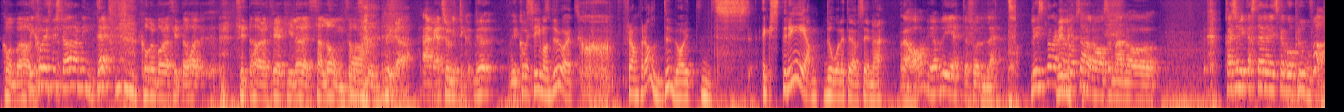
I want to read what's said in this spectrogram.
Kommer Vi höra, kommer ju förstöra min deff. kommer bara sitta, och, hö- sitta och höra tre killar i ett salong som var sluddriga. Nej, men jag tror vi inte... Vi, vi kommer Simon, du har ett... Framförallt du har ett extremt dåligt ölsinne. Ja, jag blir jättefull lätt. Lyssnarna Vill- kan också höra av sig med och Kanske vilka ställen vi ska gå och prova?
